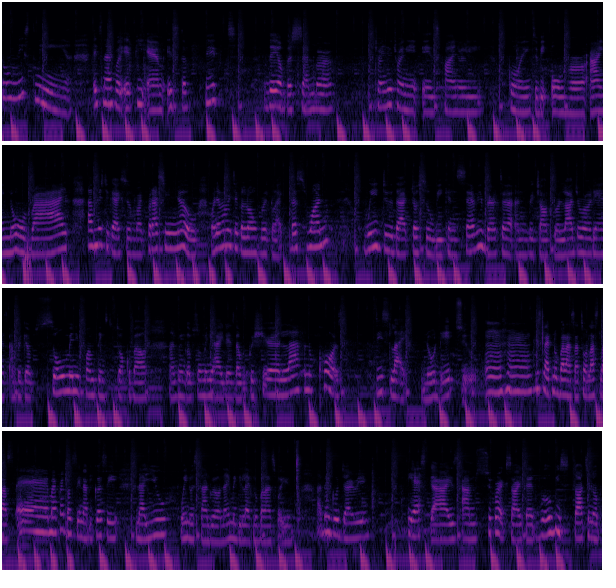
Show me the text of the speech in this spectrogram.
who missed me. It's 9:48 p.m. It's the 5th day of December. 2020 is finally going to be over. I know, right? I've missed you guys so much, but as you know, whenever we take a long break like this one, we do that just so we can serve you better and reach out to a larger audience and bring up so many fun things to talk about and bring up so many ideas that we could share, laugh, and of course, this life no day too. Mm-hmm. This life no balance at all. Last last, eh, my friend talk saying that because say now you when no stand well, now you make the life no balance for you. I beg go Jerry. Yes, guys, I'm super excited. We'll be starting up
